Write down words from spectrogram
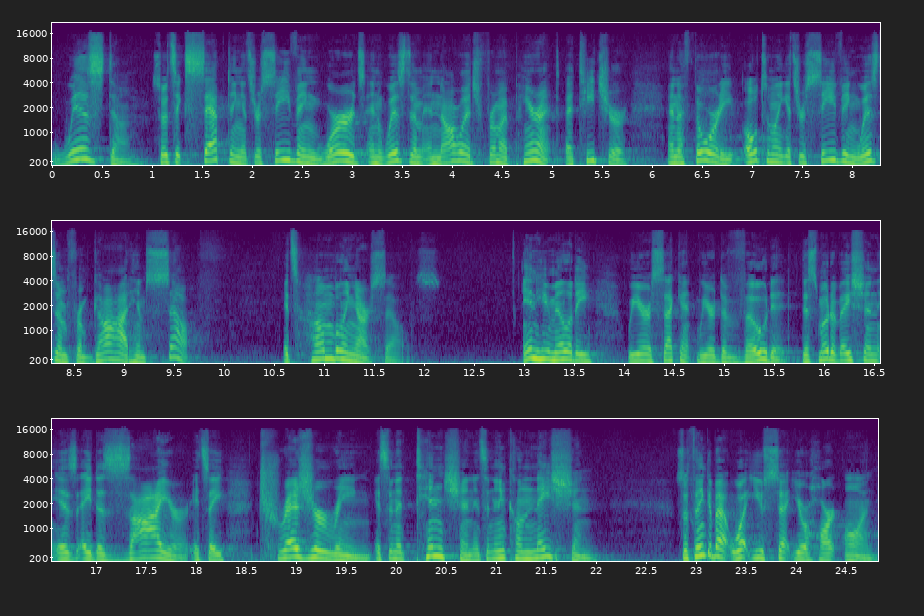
wisdom. So it's accepting, it's receiving words and wisdom and knowledge from a parent, a teacher, an authority. Ultimately, it's receiving wisdom from God Himself. It's humbling ourselves. In humility, we are second, we are devoted. This motivation is a desire, it's a treasuring, it's an attention, it's an inclination. So think about what you set your heart on.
